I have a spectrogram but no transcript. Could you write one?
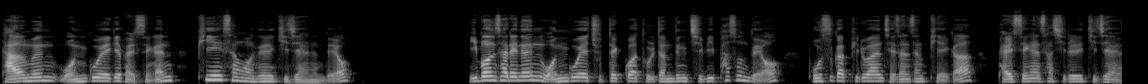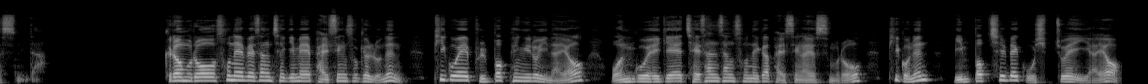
다음은 원고에게 발생한 피해 상황을 기재하는데요. 이번 사례는 원고의 주택과 돌담 등 집이 파손되어 보수가 필요한 재산상 피해가 발생한 사실을 기재하였습니다. 그러므로 손해배상 책임의 발생 소결로는 피고의 불법 행위로 인하여 원고에게 재산상 손해가 발생하였으므로 피고는 민법 750조에 의하여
